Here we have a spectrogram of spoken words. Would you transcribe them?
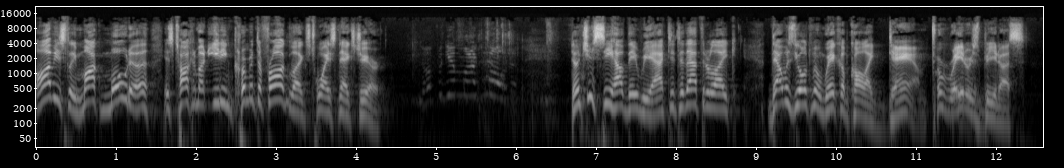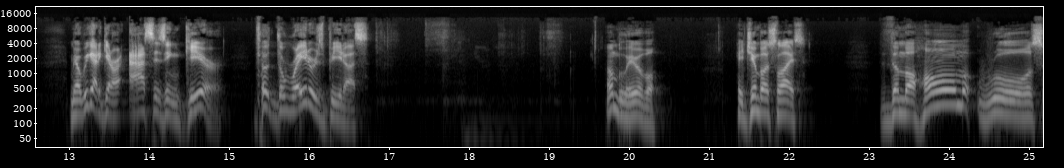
Obviously, Mock Moda is talking about eating Kermit the Frog legs twice next year. Don't forget Mark Moda. Don't you see how they reacted to that? They're like, that was the ultimate wake up call. Like, damn, the Raiders beat us. Man, we got to get our asses in gear. The, the Raiders beat us. Unbelievable. Hey, Jimbo Slice. The Mahomes rules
